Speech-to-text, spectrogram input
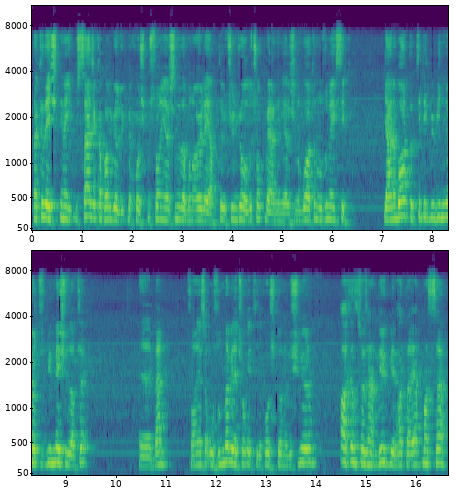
Takı değişikliğine gitmiş. Sadece kapalı gözlükle koşmuş. Son yarışında da bunu öyle yaptı. Üçüncü oldu. Çok beğendim yarışını. Bu atın uzun eksik. Yani bu at da tipik bir 1400-1500 atı. Ee, ben son yarışta uzunda bile çok etkili koştuğunu düşünüyorum. Akın Sözen büyük bir hata yapmazsa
